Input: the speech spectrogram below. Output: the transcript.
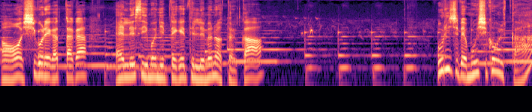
어, 시골에 갔다가 앨리스 이모님 댁에 들르면 어떨까? 우리 집에 모시고 올까?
